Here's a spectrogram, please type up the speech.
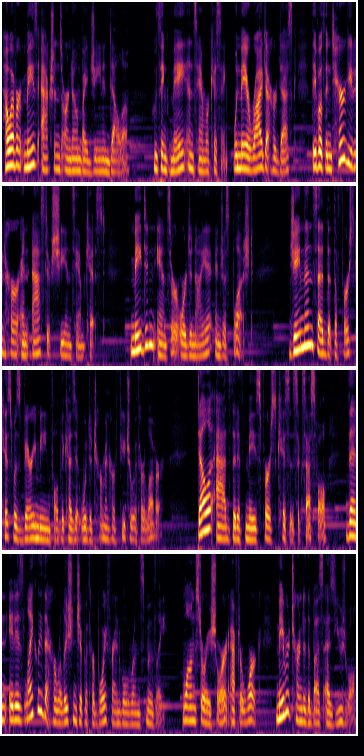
However, May's actions are known by Jane and Della, who think May and Sam were kissing. When May arrived at her desk, they both interrogated her and asked if she and Sam kissed. May didn't answer or deny it and just blushed. Jane then said that the first kiss was very meaningful because it would determine her future with her lover. Della adds that if May's first kiss is successful, then it is likely that her relationship with her boyfriend will run smoothly. Long story short, after work, May returned to the bus as usual.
